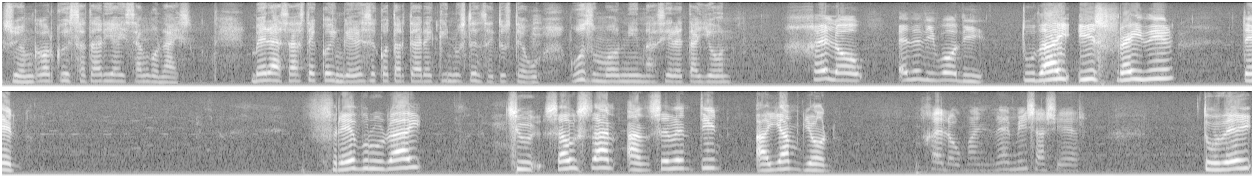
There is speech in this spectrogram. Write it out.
zuen gaurko izataria izango naiz. Beraz, azteko ingeleseko tartearekin usten zaituztegu. Good morning, Azier eta Jon. Hello, everybody. Today is Friday 10. February 2017. I am John. Hello, my name is Asier. Today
